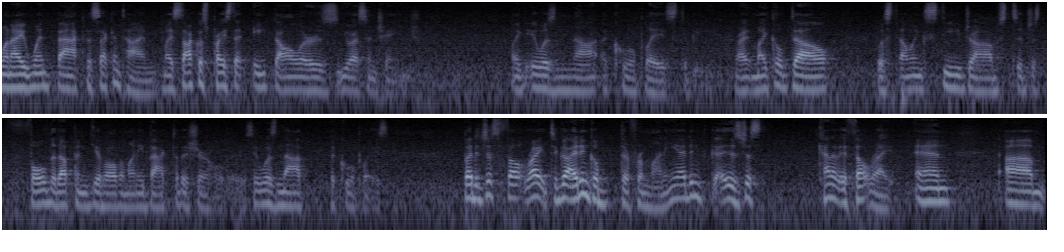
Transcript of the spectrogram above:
when I went back the second time, my stock was priced at eight dollars U.S. and change. Like it was not a cool place to be, right? Michael Dell was telling Steve Jobs to just fold it up and give all the money back to the shareholders. It was not the cool place, but it just felt right to go. I didn't go there for money. I didn't. It was just kind of it felt right. And um,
